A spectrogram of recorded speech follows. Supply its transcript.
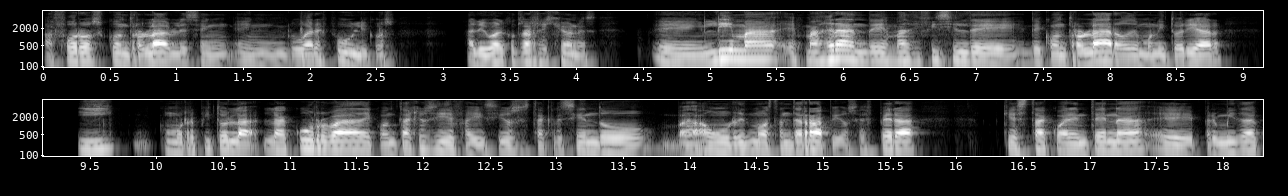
aforos controlables en, en lugares públicos, al igual que otras regiones. En Lima es más grande, es más difícil de, de controlar o de monitorear y, como repito, la, la curva de contagios y de fallecidos está creciendo a un ritmo bastante rápido. Se espera que esta cuarentena eh, permita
